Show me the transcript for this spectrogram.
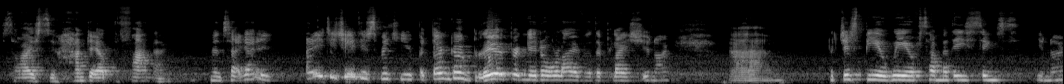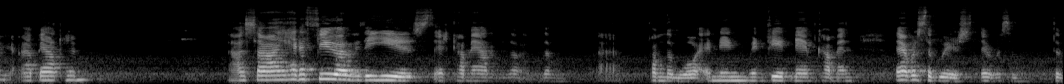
so I used to hunt out the whānau and say, hey I need to share this with you, but don't go blurping it all over the place, you know. Um, but just be aware of some of these things, you know, about him. Uh, so I had a few over the years that come out of the, the uh, from the war, and then when Vietnam come in, that was the worst. That was the, the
